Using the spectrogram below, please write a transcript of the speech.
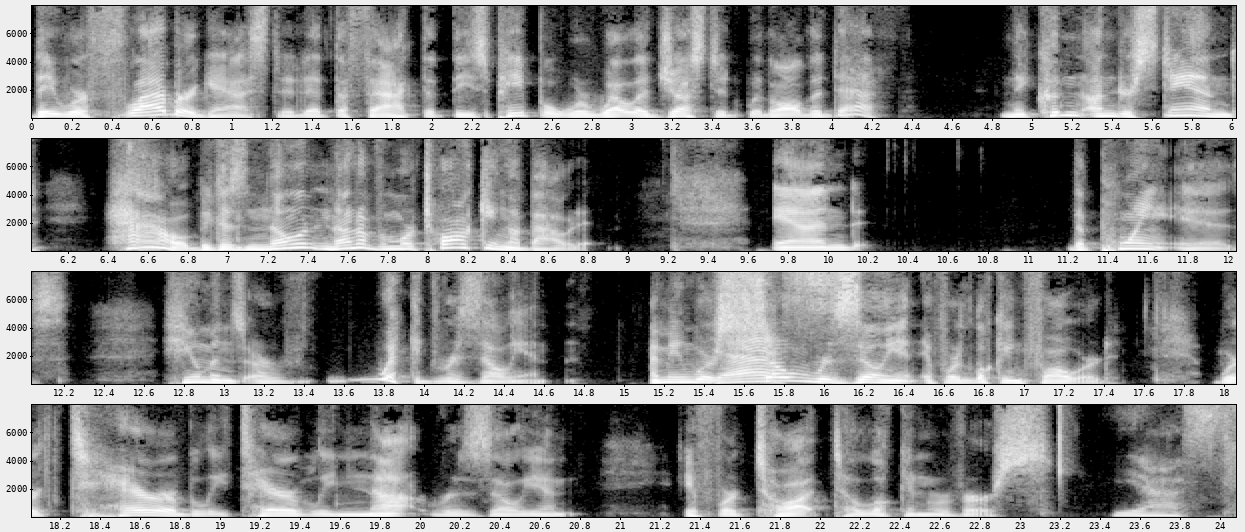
they were flabbergasted at the fact that these people were well adjusted with all the death. And they couldn't understand how because no none of them were talking about it and the point is humans are wicked resilient i mean we're so resilient if we're looking forward we're terribly terribly not resilient if we're taught to look in reverse yes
